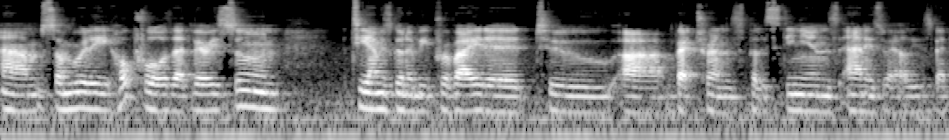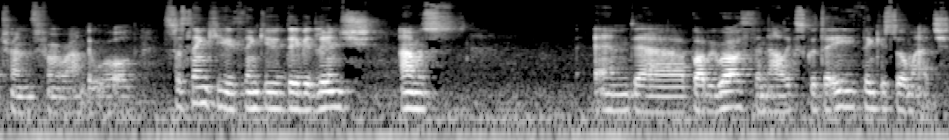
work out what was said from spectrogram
Um, so I'm really hopeful that very soon TM is going to be provided to uh, veterans, Palestinians and Israelis, veterans from around the world. So thank you, thank you, David Lynch, Amos, and uh, Bobby Roth, and Alex Kutai. Thank you so much.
